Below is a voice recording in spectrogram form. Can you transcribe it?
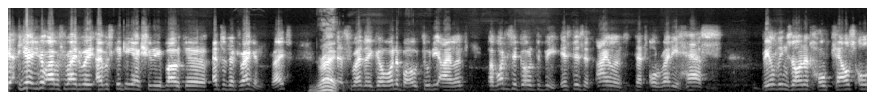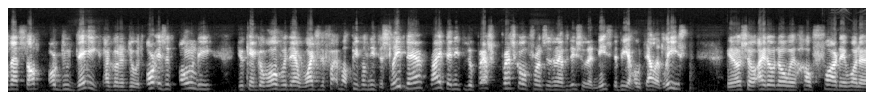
Yeah, yeah, you know, I was right away. I was thinking actually about uh, Enter the Dragon, right? Right. That's where they go on a boat to the island. But what is it going to be? Is this an island that already has buildings on it, hotels, all that stuff, or do they are going to do it, or is it only you can go over there, watch the fight? Well, people need to sleep there, right? They need to do press press conferences and everything, so there needs to be a hotel at least, you know. So I don't know how far they want to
